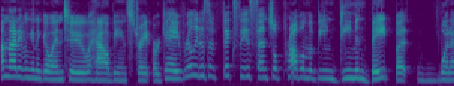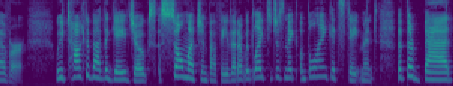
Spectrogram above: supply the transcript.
I'm not even going to go into how being straight or gay really doesn't fix the essential problem of being demon bait, but whatever. We've talked about the gay jokes so much in Buffy that I would like to just make a blanket statement that they're bad,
